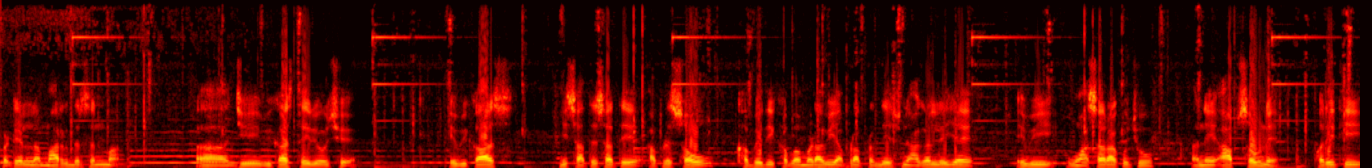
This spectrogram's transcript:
પટેલના માર્ગદર્શનમાં જે વિકાસ થઈ રહ્યો છે, એ વિકાસની સાથે સાથે આપણે સૌ ખભેથી ખભા મળાવી આપણા પ્રદેશને આગળ લઈ જાય એવી હું આશા રાખું છું અને આપ સૌને ફરીથી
